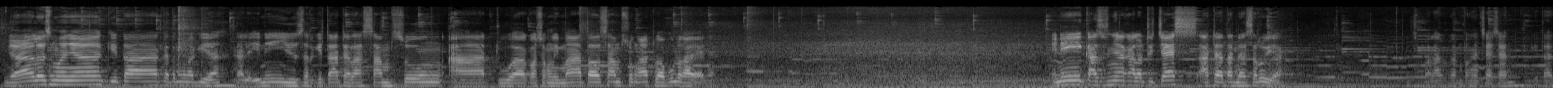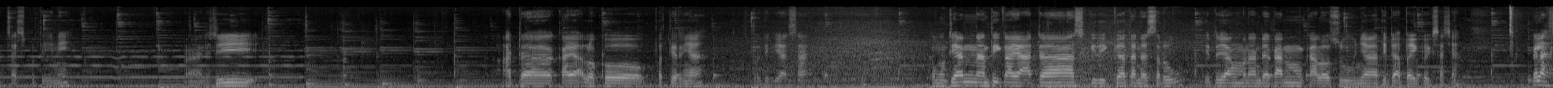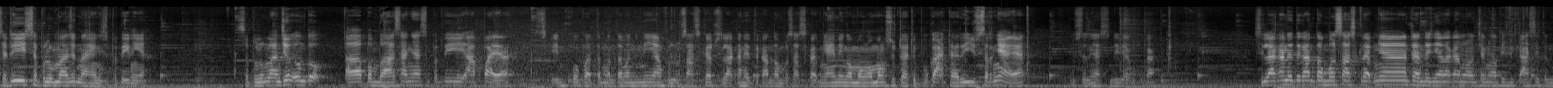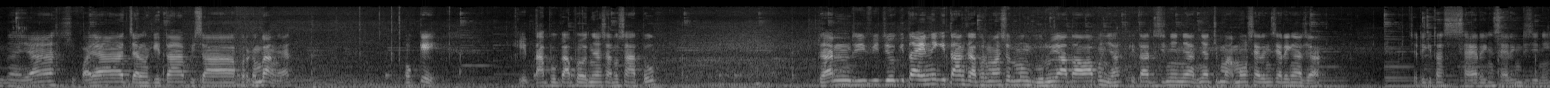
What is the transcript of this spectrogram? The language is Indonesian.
Ya halo semuanya, kita ketemu lagi ya. Kali ini user kita adalah Samsung A205 atau Samsung A20 kayaknya. Ini kasusnya kalau dices ada tanda seru ya. Coba lakukan pengecasan, kita cas seperti ini. Nah, jadi ada kayak logo petirnya seperti biasa kemudian nanti kayak ada segitiga tanda seru itu yang menandakan kalau suhunya tidak baik-baik saja. Oke lah jadi sebelum lanjut nah ini seperti ini ya. Sebelum lanjut untuk uh, pembahasannya seperti apa ya? Info buat teman-teman ini yang belum subscribe silahkan ditekan tombol subscribe-nya. Ini ngomong-ngomong sudah dibuka dari usernya ya. Usernya sendiri yang buka. Silahkan ditekan tombol subscribe-nya dan dinyalakan lonceng notifikasi tentunya ya supaya channel kita bisa berkembang ya. Oke kita buka bautnya satu-satu dan di video kita ini kita nggak bermaksud menggurui atau apa pun ya. Kita di sini niatnya cuma mau sharing-sharing aja. Jadi kita sharing-sharing di sini.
